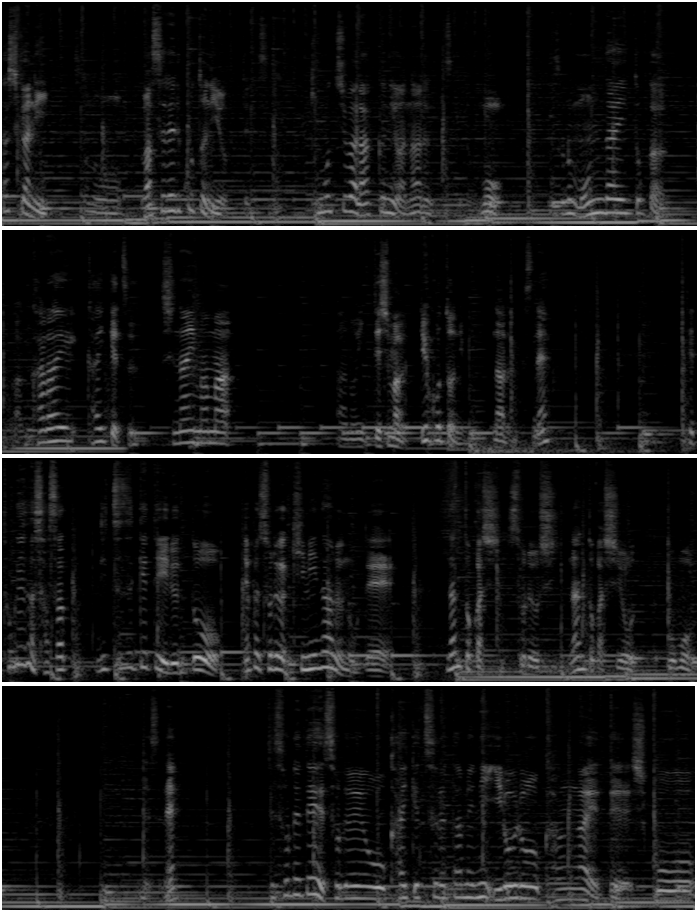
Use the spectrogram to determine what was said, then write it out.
確かにその忘れることによってですね気持ちは楽にはなるんですけどもその問題とか課題解決しないままあの行ってしまうっていうことにもなるんですね。でトゲが刺さり続けているとやっぱりそれが気になるのでなんとかしそれをしなんとかしようと思うですね。でそれでそれを解決するためにいろいろ考えて思考を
